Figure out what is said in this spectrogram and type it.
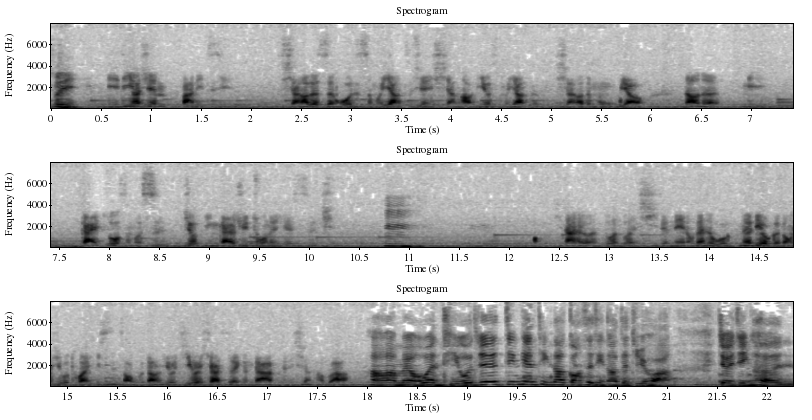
所以你一定要先把你自己想要的生活是什么样子，先想好你有什么样的想要的目标，然后呢，你该做什么事就应该去做那些事情。嗯哦其他还有很多很多很细的内容，但是我那六个东西我突然一时找不到，有机会下次再跟大家分享，好不好？好啊，没有问题。我觉得今天听到光是听到这句话，就已经很，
